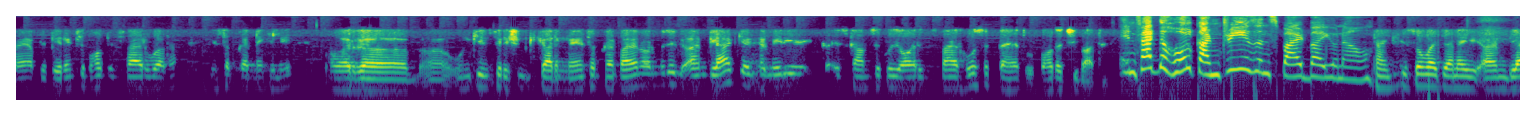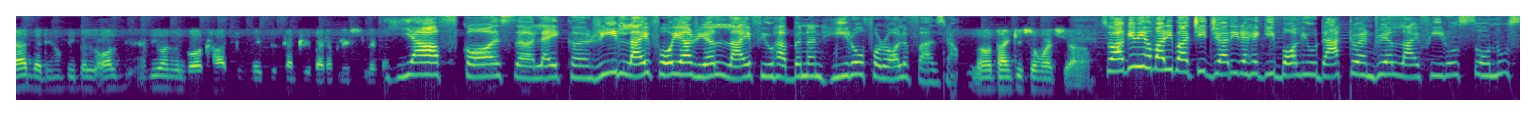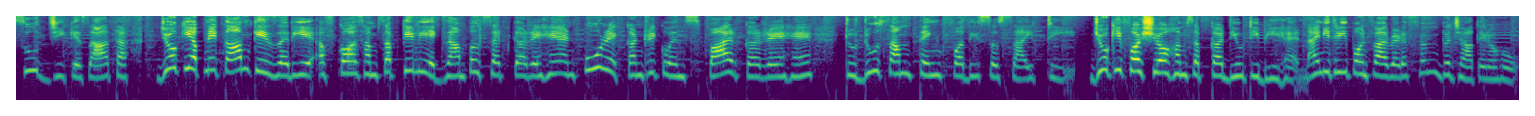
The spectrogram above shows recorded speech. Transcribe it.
मैं अपने पेरेंट्स से बहुत इंस्पायर हुआ था ये सब करने के लिए। और उनकी इंस्पिरेशन के कारण मैं सब कर पाया और मुझे आई एम ग्लैड कि अगर मेरी इस काम से कोई और इंस्पायर हो सकता है तो बहुत अच्छी बात है। In fact the whole country is inspired by you now thank you so much and I I am glad that you know people all everyone will work hard to make this country better place to live या of course like real life हो या real life you have been an hero for all of us now no thank you so much so आगे भी हमारी बातचीत जारी रहेगी Bollywood actor and real life hero Sonu Sood ji के साथ जो कि अपने काम के ज़रिए ऑफ़ हम सबके लिए एग्ज़ाम्पल सेट कर रहे हैं एंड पूरे कंट्री को इंस्पायर कर रहे हैं to do something for the society जो कि फॉर श्योर हम सबका ड्यूटी भी है। 93.5 रेड एफएम बजाते रहो।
